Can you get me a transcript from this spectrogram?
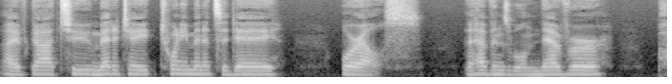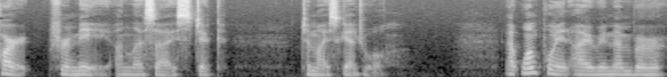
I've got to meditate 20 minutes a day, or else the heavens will never part for me unless I stick to my schedule. At one point, I remember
